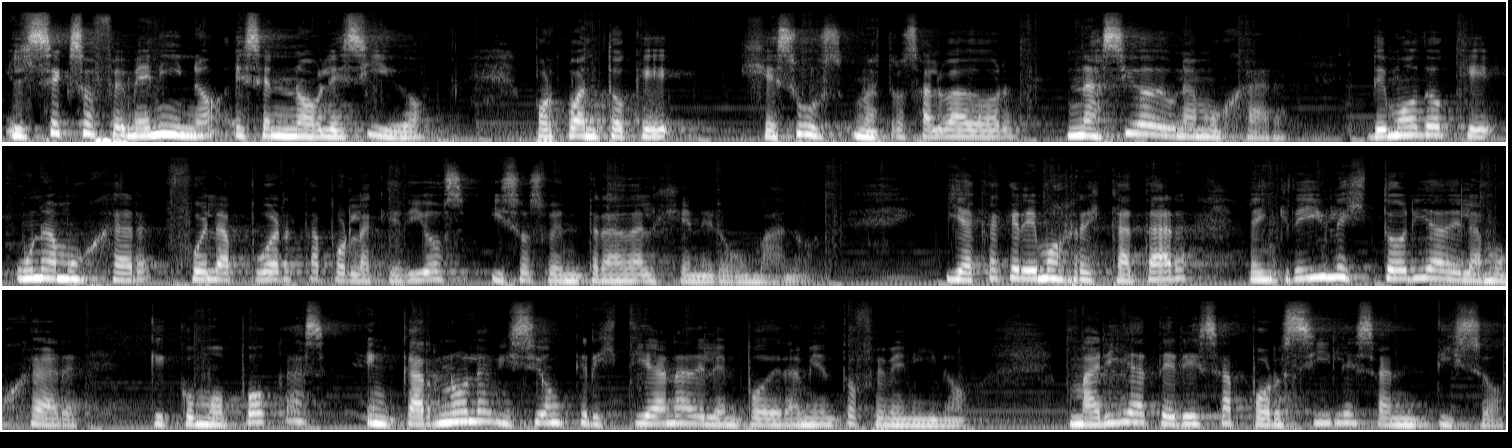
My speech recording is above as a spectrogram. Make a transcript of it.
El sexo femenino es ennoblecido por cuanto que Jesús, nuestro Salvador, nació de una mujer, de modo que una mujer fue la puerta por la que Dios hizo su entrada al género humano. Y acá queremos rescatar la increíble historia de la mujer que como pocas encarnó la visión cristiana del empoderamiento femenino, María Teresa Porciles Santizo,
